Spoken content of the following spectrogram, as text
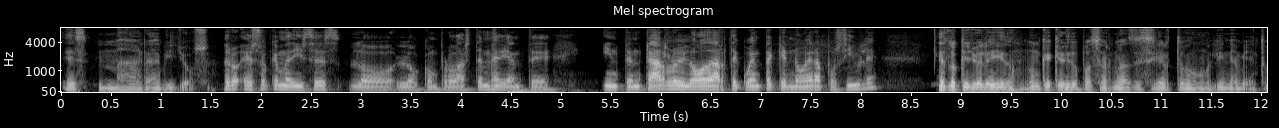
es maravillosa. Pero eso que me dices lo, lo comprobaste mediante intentarlo y luego darte cuenta que no era posible. Es lo que yo he leído. Nunca he querido pasar más de cierto lineamiento.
